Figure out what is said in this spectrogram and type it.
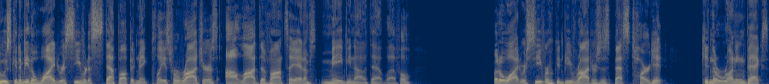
Who's going to be the wide receiver to step up and make plays for Rodgers, a la Davante Adams? Maybe not at that level. But a wide receiver who can be Rodgers' best target? Can the running backs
